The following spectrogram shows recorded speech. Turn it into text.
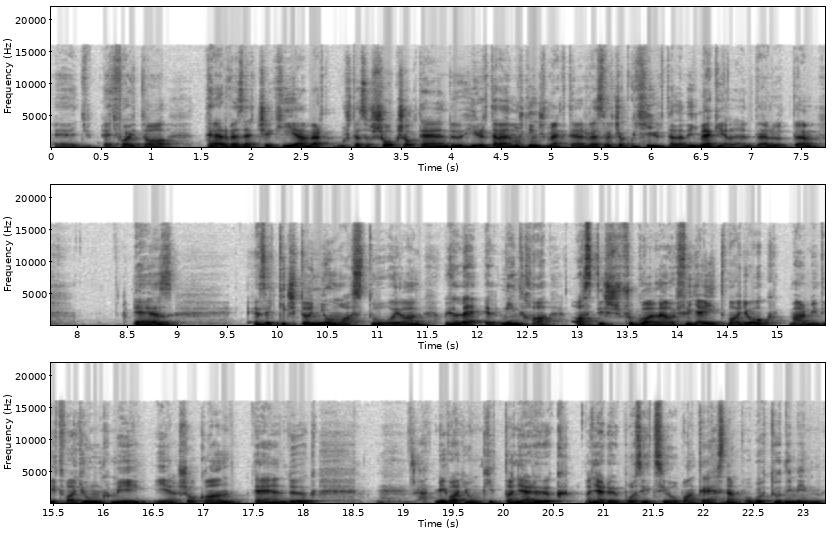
egy, egyfajta tervezettség hiány, mert most ez a sok-sok teendő hirtelen most nincs megtervezve, csak úgy hirtelen így megjelent előttem. Ez, ez egy kicsit olyan nyomasztó, olyan, olyan le, mintha azt is sugalná, hogy figyelj, itt vagyok, mármint itt vagyunk mi, ilyen sokan, teendők, hát mi vagyunk itt a nyerők, a nyerő pozícióban, te ezt nem fogod tudni, mind,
